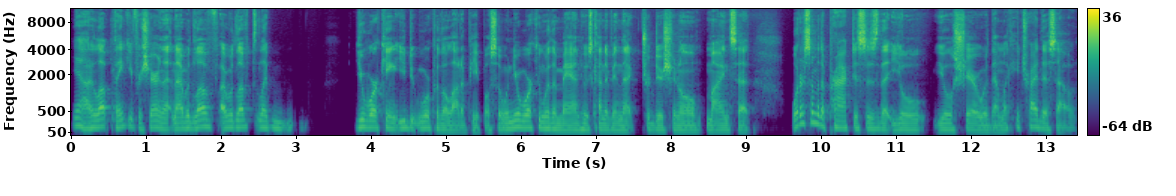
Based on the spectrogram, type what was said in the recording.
Yeah, I love. Thank you for sharing that, and I would love. I would love to like. You're working. You do work with a lot of people. So when you're working with a man who's kind of in that traditional mindset, what are some of the practices that you'll you'll share with them like hey try this out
